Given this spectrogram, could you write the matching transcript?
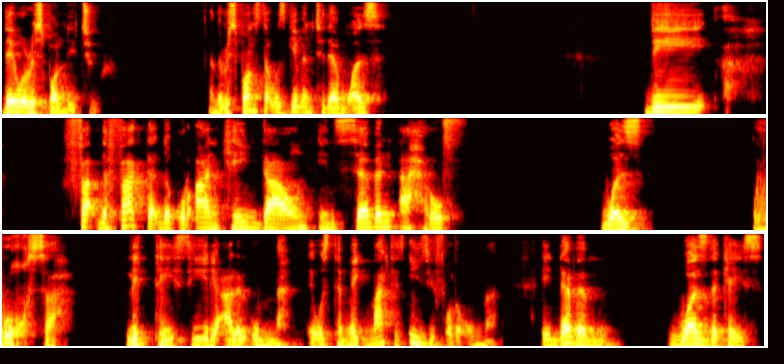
They were responded to. And the response that was given to them was the, fa- the fact that the Quran came down in seven ahruf was رخصة للتيسير على الأمة. It was to make matters easy for the Ummah. It never was the case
